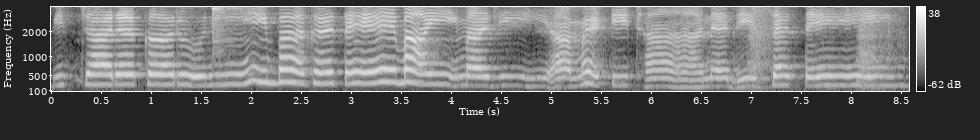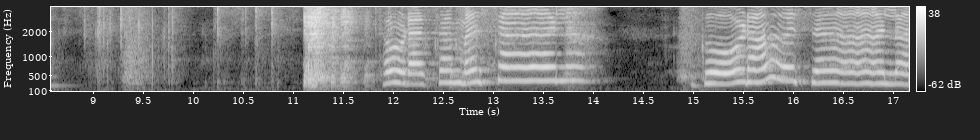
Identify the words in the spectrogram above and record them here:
विचार करूनी बघते बाई माझी आमटी छान दिसते. थोडासा मसाला गोडा मसाला.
